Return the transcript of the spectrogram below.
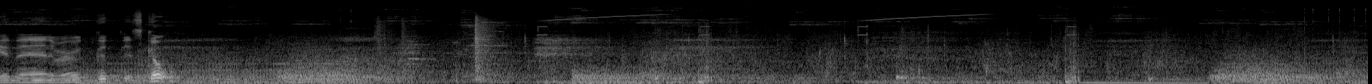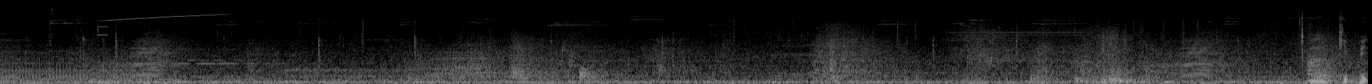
Okay then, very good. Let's go. Keep it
